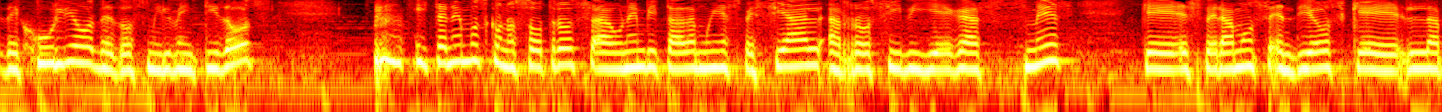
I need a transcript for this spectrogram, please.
de julio de 2022 y tenemos con nosotros a una invitada muy especial, a Rosy Villegas Smith, que esperamos en Dios que la,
